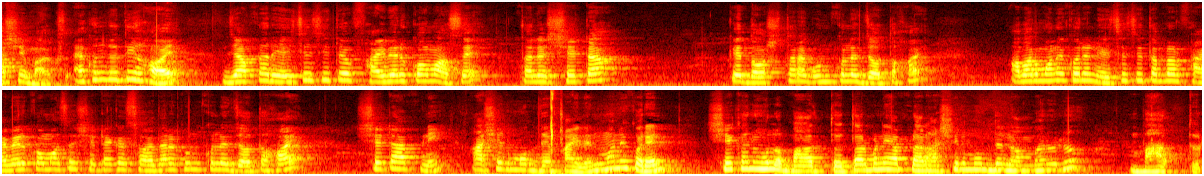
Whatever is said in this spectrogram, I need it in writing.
আশি মার্কস এখন যদি হয় যে আপনার এইচএসসিতে ফাইভের কম আছে, তাহলে সেটাকে দশ দ্বারা গুণ করলে যত হয়, আবার মনে করেন এসএসসিতে আপনার ফাইভের কম আছে, সেটাকে ছয় দ্বারা গুণ করলে যত হয় সেটা আপনি আশির মধ্যে পাইলেন। মনে করেন সেখানে হলো বাহাত্তর, তার মানে আপনার আশির মধ্যে নাম্বার হলো বাহাত্তর।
